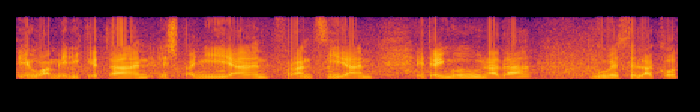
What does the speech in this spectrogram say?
Ego Ameriketan, Espainian, Frantzian, eta ingo duguna da, gu bezalako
